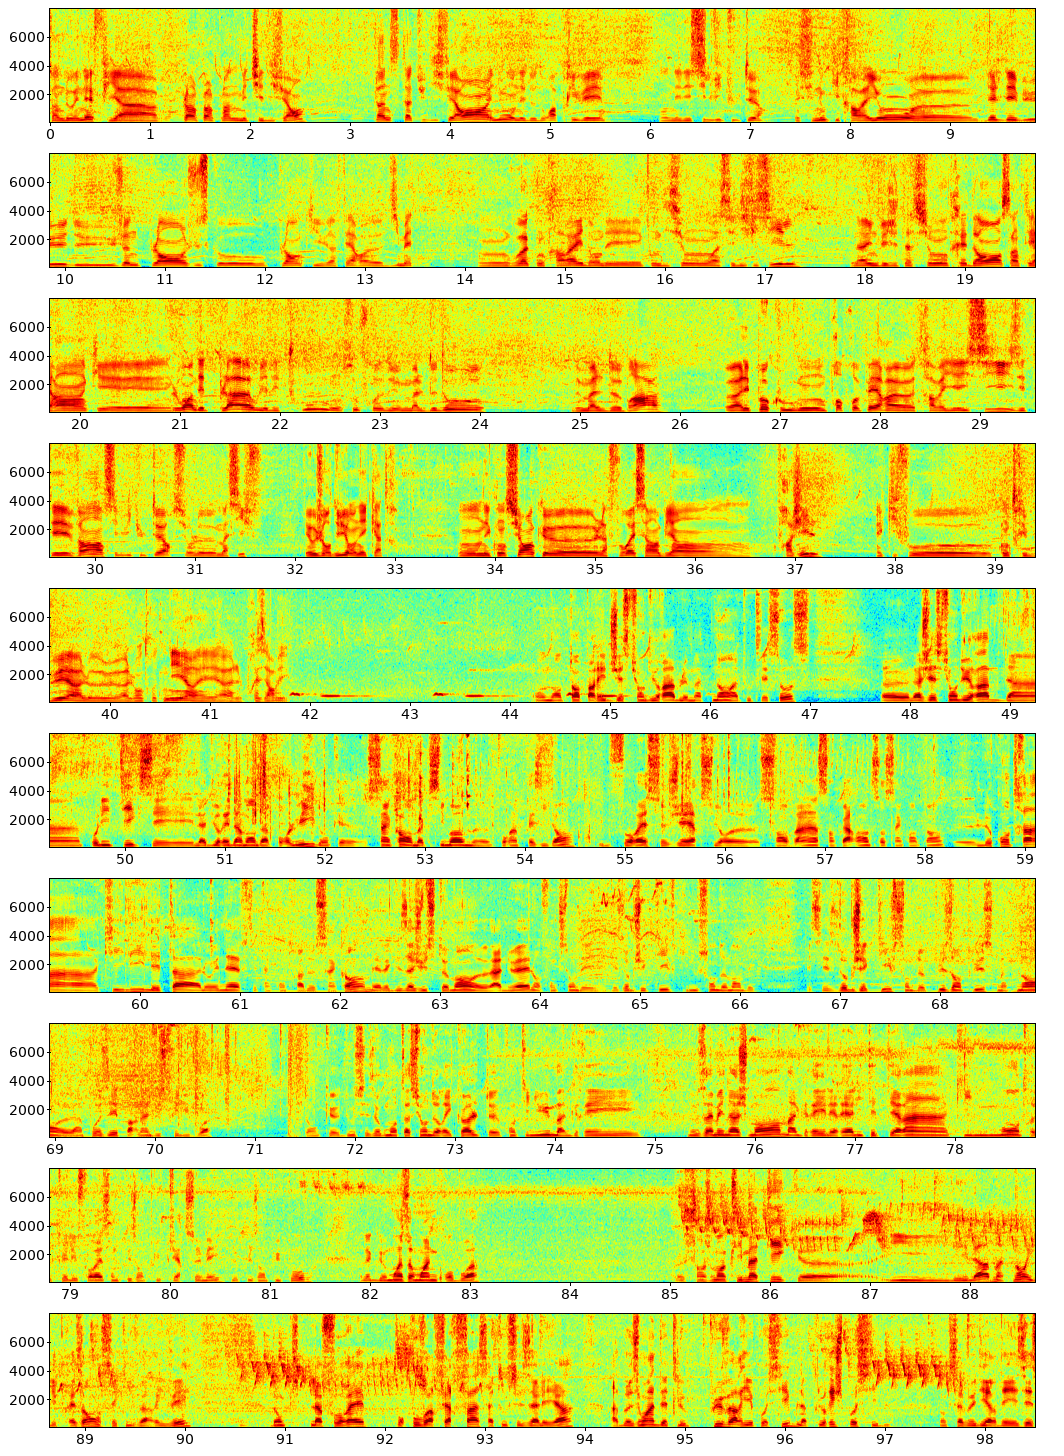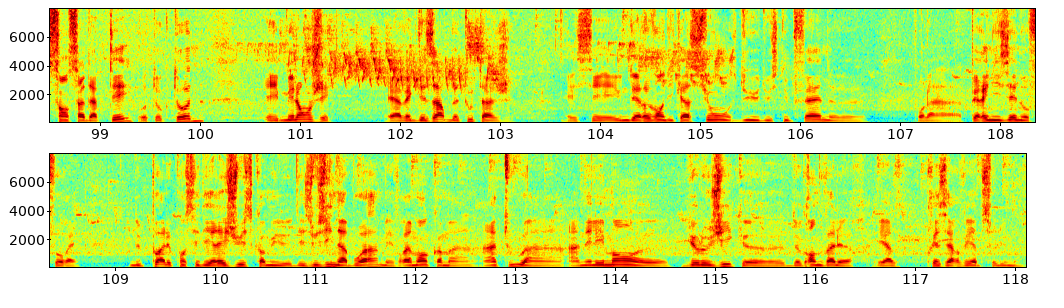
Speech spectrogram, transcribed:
sein de l'ONF, il y a plein, plein, plein de métiers différents, plein de statuts différents. Et nous, on est de droit privé. On est des sylviculteurs. Et c'est nous qui travaillons euh, dès le début du jeune plan jusqu'au plan qui va faire 10 mètres. On voit qu'on travaille dans des conditions assez difficiles. On a une végétation très dense, un terrain qui est loin d'être plat, où il y a des trous, on souffre du mal de dos, de mal de bras. Euh, à l'époque où mon propre père euh, travaillait ici, ils étaient 20 sylviculteurs sur le massif, et aujourd'hui on est 4. On est conscient que la forêt c'est un bien fragile et qu'il faut contribuer à l'entretenir et à le préserver. On entend parler de gestion durable maintenant à toutes les sauces. Euh, la gestion durable d'un politique, c'est la durée d'un mandat pour lui, donc 5 euh, ans au maximum euh, pour un président. Une forêt se gère sur 120, 140, 150 ans. le contrat qui lie l'État à l'ONF, c'est un contrat de 5 ans, mais avec des ajustements annuels en fonction des, objectifs qui nous sont demandés. Et ces objectifs sont de plus en plus maintenant imposés par l'industrie du bois. Donc d'où ces augmentations de récoltes continuent malgré nos aménagements, malgré les réalités de terrain qui nous montrent que les forêts sont de plus en plus clairsemées, de plus en plus pauvres, avec de moins en moins de gros bois. Le changement climatique, euh, il est là maintenant, il est présent, on sait qu'il va arriver. Donc la forêt, pour pouvoir faire face à tous ces aléas, a besoin d'être le plus varié possible, la plus riche possible. Donc ça veut dire des essences adaptées, autochtones, et mélangées, et avec des arbres de tout âge. Et c'est une des revendications du, du SNUPFEN euh, pour la, pérenniser nos forêts. Ne pas le considérer juste comme des usines à bois, mais vraiment comme un, tout, un, élément euh, biologique euh, de grande valeur et à préserver absolument.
